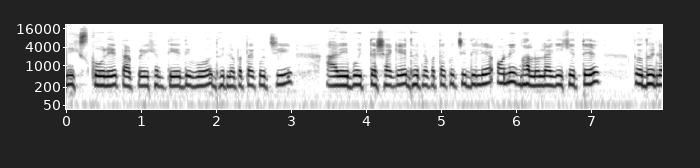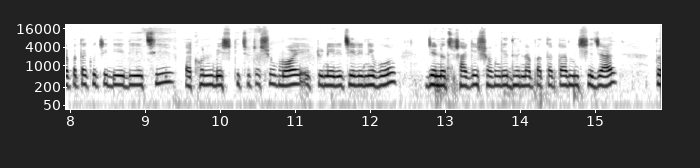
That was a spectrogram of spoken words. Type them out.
মিক্স করে তারপর এখান দিয়ে দেব ধনেপাতা কুচি। আর এই বৈত্যা শাকে ধনেপাতা কুচি দিলে অনেক ভালো লাগে খেতে। তো ধনেপাতা কুচি দিয়ে দিয়েছি। এখন বেশ কিছুটা সময় একটু নেড়ে চেড়ে নেব যেন শাকের সঙ্গে ধনেপাতাটা মিশে যায়। তো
